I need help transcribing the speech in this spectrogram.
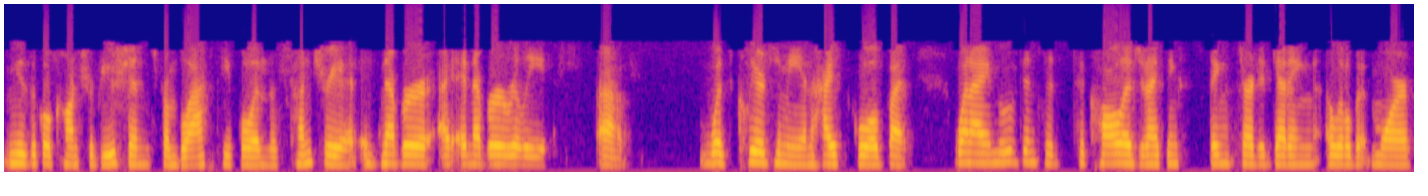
musical contributions from black people in this country. It, it never, I, it never really uh, was clear to me in high school, but when I moved into to college, and I think things started getting a little bit more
